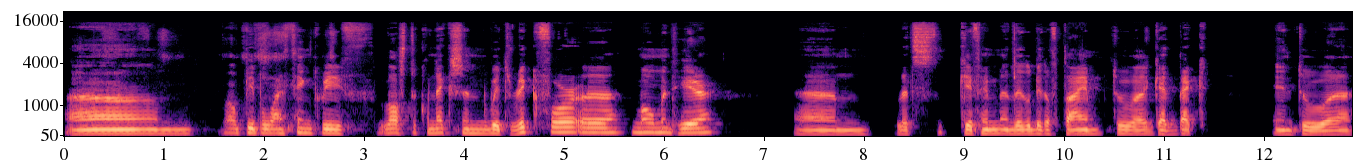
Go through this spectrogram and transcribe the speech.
Um, well, people, I think we've lost the connection with Ric for a moment here. Um, let's give him a little bit of time to uh, get back into uh,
